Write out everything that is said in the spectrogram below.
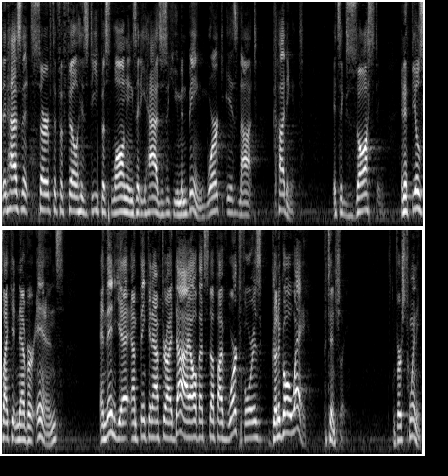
that hasn't served to fulfill his deepest longings that he has as a human being. Work is not cutting it, it's exhausting, and it feels like it never ends. And then, yet, I'm thinking after I die, all that stuff I've worked for is going to go away, potentially. Verse 20.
